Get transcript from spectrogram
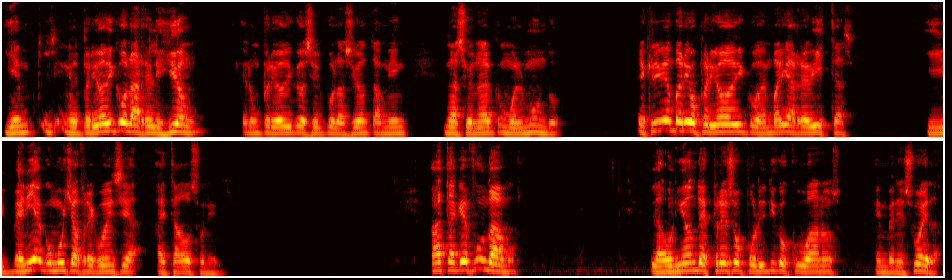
y en, en el periódico La Religión, que era un periódico de circulación también nacional como El Mundo. Escribí en varios periódicos, en varias revistas, y venía con mucha frecuencia a Estados Unidos. Hasta que fundamos la Unión de Expresos Políticos Cubanos en Venezuela.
